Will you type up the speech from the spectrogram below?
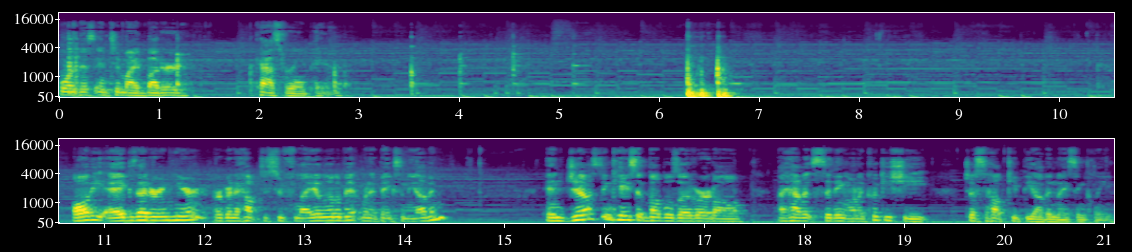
pour this into my buttered casserole pan. All the eggs that are in here are gonna help to souffle a little bit when it bakes in the oven. And just in case it bubbles over at all, I have it sitting on a cookie sheet just to help keep the oven nice and clean.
